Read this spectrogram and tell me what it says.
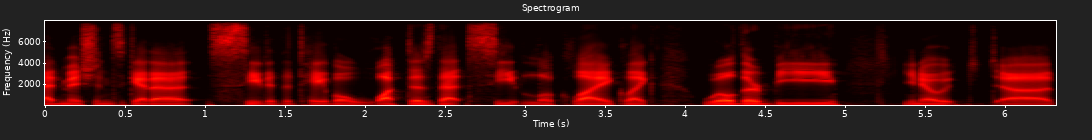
admissions get a seat at the table? What does that seat look like? Like, will there be, you know, uh,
